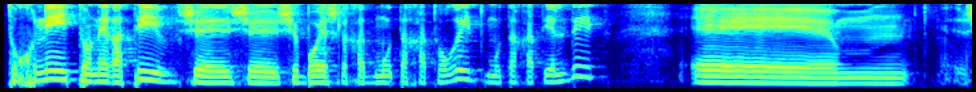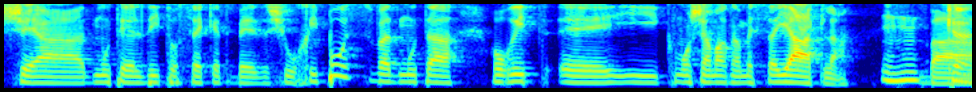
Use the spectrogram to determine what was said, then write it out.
תוכנית או נרטיב ש, ש, שבו יש לך דמות אחת הורית, דמות אחת ילדית, שהדמות הילדית עוסקת באיזשהו חיפוש, והדמות ההורית אה, היא, כמו שאמרת, מסייעת לה. ב- כן.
